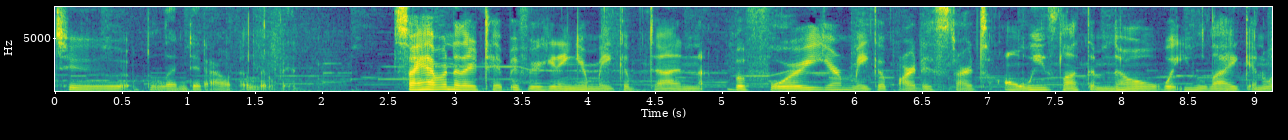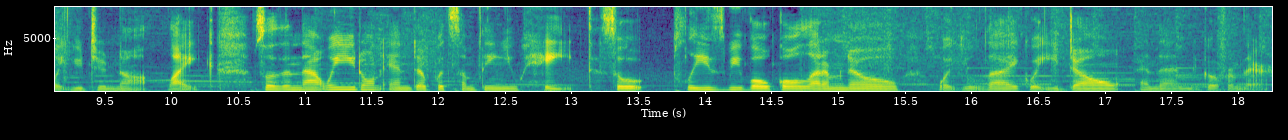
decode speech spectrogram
to blend it out a little bit. So I have another tip. If you're getting your makeup done before your makeup artist starts always let them know what you like and what you do not like. So then that way you don't end up with something you hate. So please be vocal. Let them know what you like what you don't and then go from there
